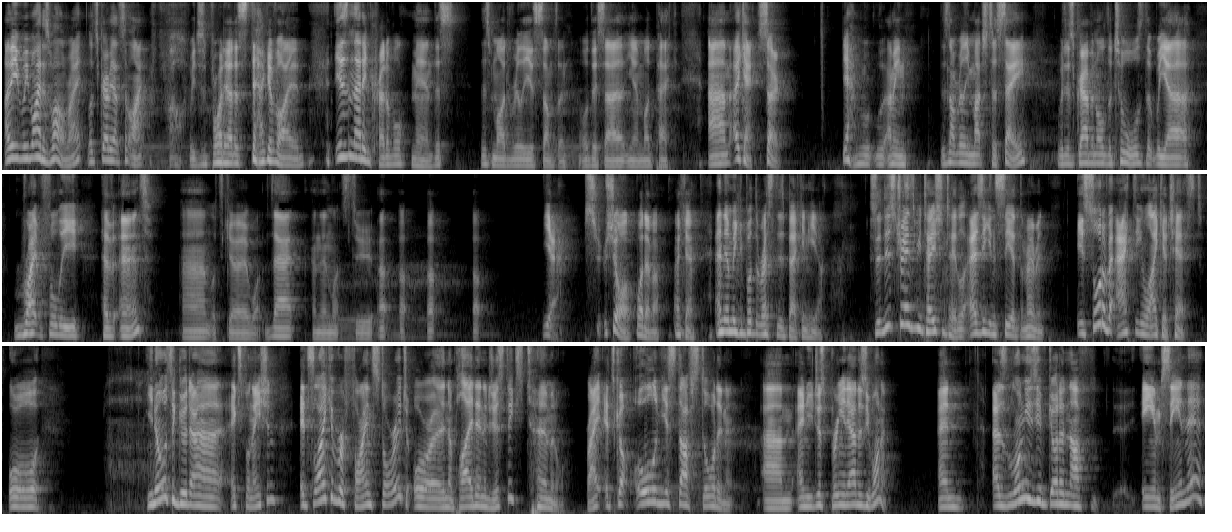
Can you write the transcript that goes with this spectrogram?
I mean, we might as well, right? Let's grab out some iron. Oh, we just brought out a stack of iron. Isn't that incredible? Man, this this mod really is something. Or this, uh, yeah, mod pack. Um, okay, so, yeah, I mean, there's not really much to say. We're just grabbing all the tools that we uh, rightfully have earned. Um, let's go, what, that, and then let's do, up, up, up, up. Yeah, sure, whatever. Okay. And then we can put the rest of this back in here. So this transmutation table, as you can see at the moment, is sort of acting like a chest. Or, you know what's a good uh, explanation? It's like a Refined Storage or an Applied Energistics terminal, right? It's got all of your stuff stored in it. Um, and you just bring it out as you want it. And as long as you've got enough EMC in there,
